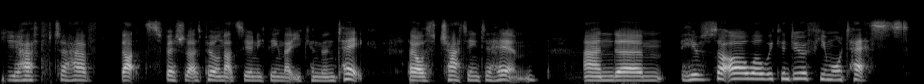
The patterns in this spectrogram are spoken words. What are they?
you have to have that specialized pill, and that's the only thing that you can then take. Like I was chatting to him, and um, he was like, "Oh well, we can do a few more tests."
